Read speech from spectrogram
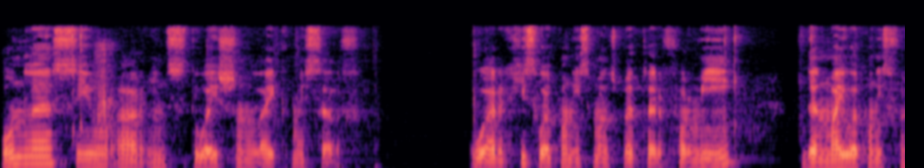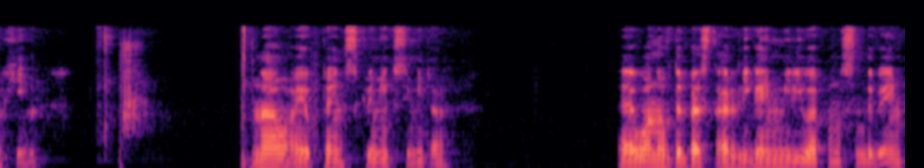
unless you are in situation like myself, where his weapon is much better for me than my weapon is for him. Now I obtain Screaming Scimitar. Uh, one of the best early game melee weapons in the game.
